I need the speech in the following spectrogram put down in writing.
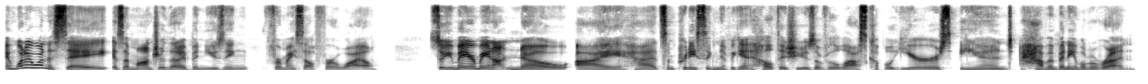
And what I want to say is a mantra that I've been using for myself for a while. So you may or may not know, I had some pretty significant health issues over the last couple years and haven't been able to run.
